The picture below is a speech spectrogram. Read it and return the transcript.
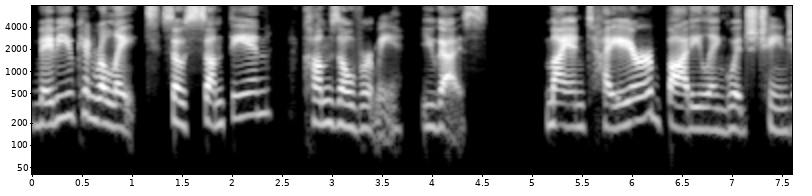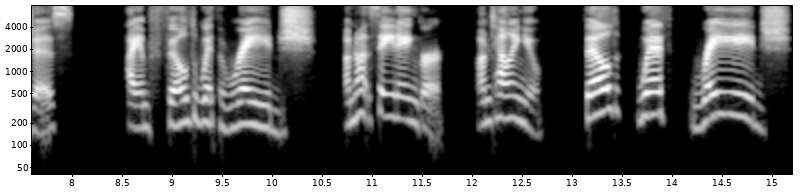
maybe you can relate. So something comes over me, you guys. My entire body language changes. I am filled with rage. I'm not saying anger. I'm telling you, filled with rage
